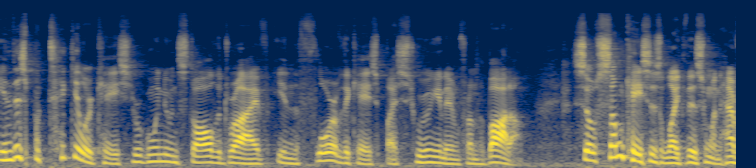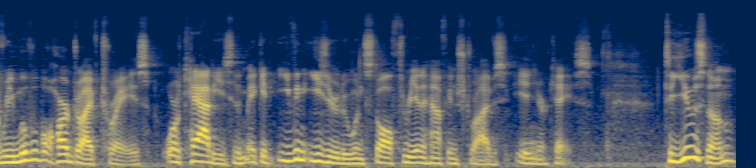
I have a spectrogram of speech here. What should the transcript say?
In this particular case, you're going to install the drive in the floor of the case by screwing it in from the bottom. So some cases like this one have removable hard drive trays or caddies that make it even easier to install three and a half inch drives in your case. To use them,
